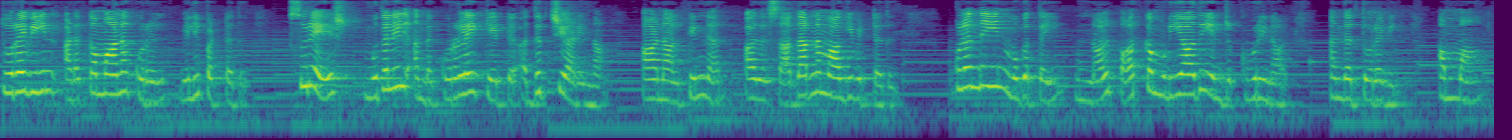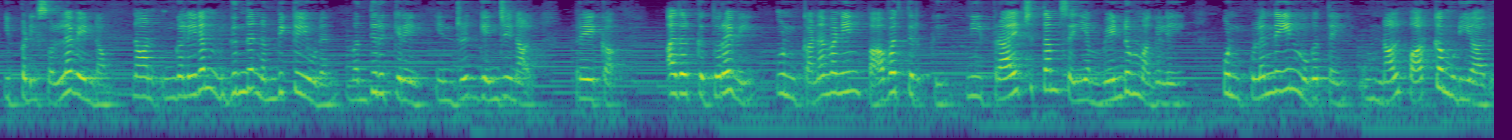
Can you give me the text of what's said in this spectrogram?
துறவியின் அடக்கமான குரல் வெளிப்பட்டது. சுரேஷ் முதலில் அந்த குரலை கேட்டு அதிர்ச்சி அடைந்தான். ஆனால் பின்னர் அது சாதாரணமாகிவிட்டது. குழந்தையின் முகத்தை உன்னால் பார்க்க முடியாது என்று கூறினாள். அந்த துறவி அம்மா இப்படி சொல்ல வேண்டாம். நான் உங்களிடம் மிகுந்த நம்பிக்கையுடன் வந்திருக்கிறேன் என்று கெஞ்சினாள். ரேகா அதற்கு துறவி உன் கணவனின் பாவத்திற்கு நீ பிராயச்சித்தம் செய்ய வேண்டும் மகளே. உன் குழந்தையின் முகத்தை உன்னால் பார்க்க முடியாது.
